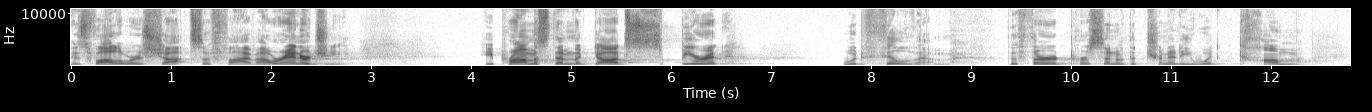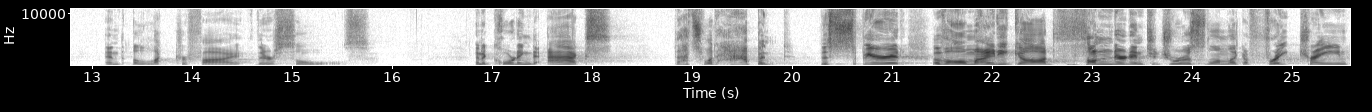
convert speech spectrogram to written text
his followers shots of five hour energy. He promised them that God's Spirit would fill them. The third person of the Trinity would come and electrify their souls. And according to Acts, that's what happened. The Spirit of Almighty God thundered into Jerusalem like a freight train,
